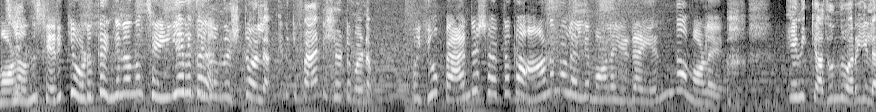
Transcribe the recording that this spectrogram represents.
മോളെ ഒന്ന് ശരിക്കും ഉടുക്ക ഇങ്ങനൊന്നും ചെയ്യരുത്. ഇതൊന്നും ഇഷ്ടമല്ല. എനിക്ക് പാന്റ് ഷർട്ട് വേണം. അയ്യോ പാന്റ് ഷർട്ടൊക്കെ ആണുങ്ങളല്ലേ മോളെ ഇട? എന്താ മോളെ? എനിക്ക് അതൊന്നും അറിയില്ല.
